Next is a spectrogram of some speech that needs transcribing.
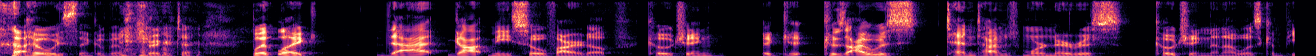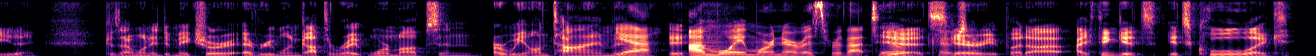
I always think of him as Striker Ted, but like that got me so fired up coaching because I was ten times more nervous coaching than I was competing because I wanted to make sure everyone got the right warm ups and are we on time? And yeah, it, I'm way more nervous for that too. yeah, it's coaching. scary, but uh, I think it's it's cool. Like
